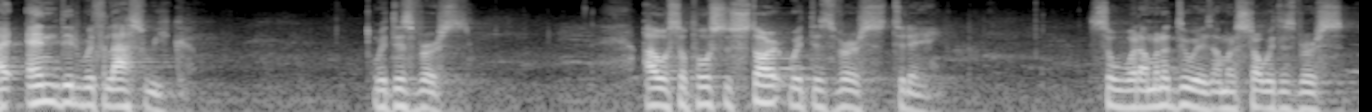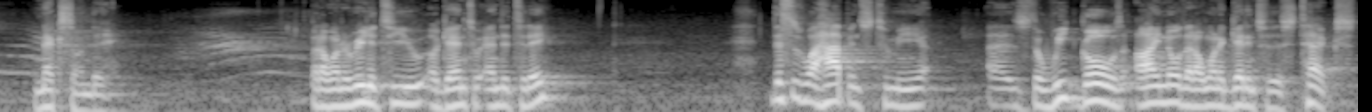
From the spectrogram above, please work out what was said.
I ended with last week with this verse. I was supposed to start with this verse today. So, what I'm going to do is, I'm going to start with this verse next Sunday. But I want to read it to you again to end it today. This is what happens to me as the week goes, I know that I want to get into this text.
